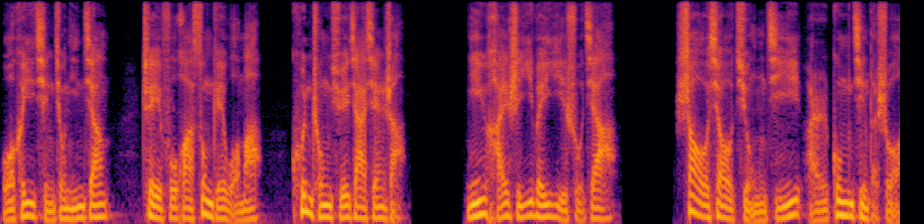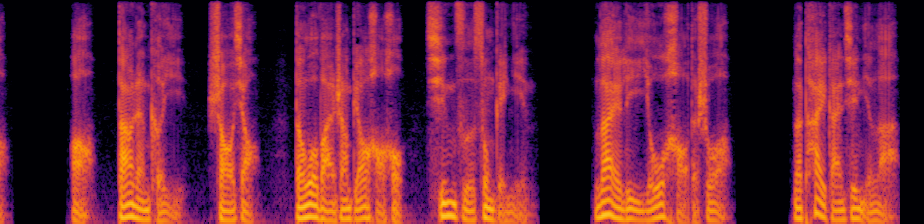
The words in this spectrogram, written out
我可以请求您将这幅画送给我吗，昆虫学家先生？您还是一位艺术家。”少校窘急而恭敬地说：“哦，当然可以，少校。等我晚上裱好后，亲自送给您。”赖利友好的说：“那太感谢您了，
